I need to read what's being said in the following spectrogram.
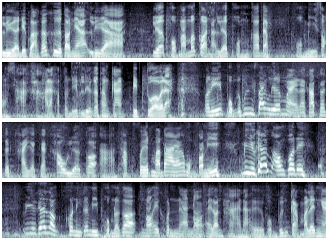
เรือดีกว่า ก็คือตอนนี้เรือเรือผมมาเมื่อก่อนนะเรือผมก็แบบโอ้มีสองสาขาแล้วครับ ตอนนี้เรือก็ทำการปิดตัวไปแล้ว ตอนนี้ผมก็เพิ่งสร้างเรือใหม่นะครับ ถ้าเกิดใครอยากจะเข้าเรือก็อ่าทักเฟซมาได้นะครับผมตอนนี้มีอยู่แค่สองคนเองมีอยู่แค่สองคนหนึ่งก็มีผมแล้วก็น้องไอคนนะน้องไอรอนหานะเออผมเพิ่งกลับมาเล่นไง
